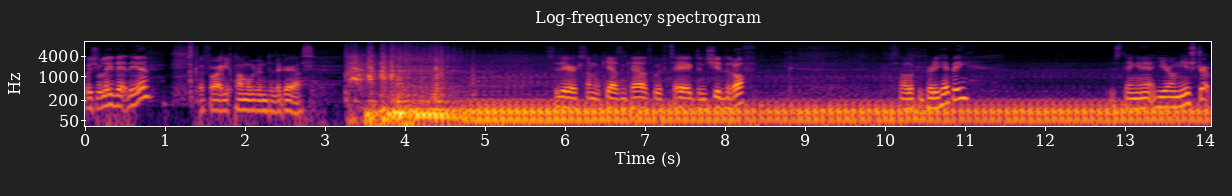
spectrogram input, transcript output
We shall leave that there before I get pummeled into the grouse. So there are some of the cows and calves we've tagged and shedded off. So looking pretty happy. Just hanging out here on the airstrip.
